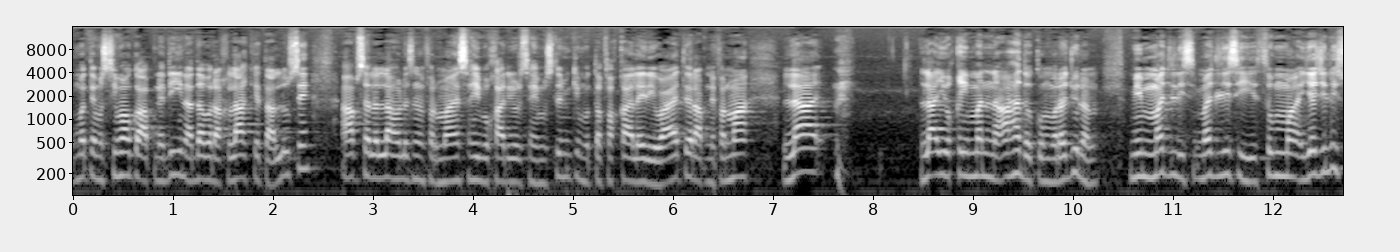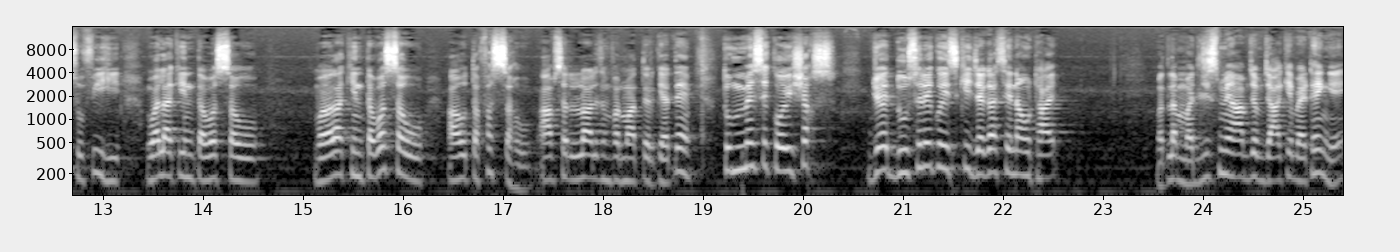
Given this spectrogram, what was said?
امت مسلمہ کو آپ نے دی ادب اور اخلاق کے تعلق سے، آپ صلی اللہ علیہ وسلم فرمائے صحیح بخاری اور صحیح مسلم کی متفقہ علیہ روایت ہے، اور آپ نے فرمایا، لا لا يقيمن احدكم رجلا من مجلس مجلسه ثم يجلس فيه، ولكن توسعوا ولكن توسعوا او تفسحوا. آپ صلی اللہ علیہ وسلم فرماتے اور کہتے ہیں، تم میں سے کوئی شخص جو ہے دوسرے کو اس کی جگہ سے نہ اٹھائے۔ مطلب مجلس میں آپ جب جا کے بیٹھیں گے،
